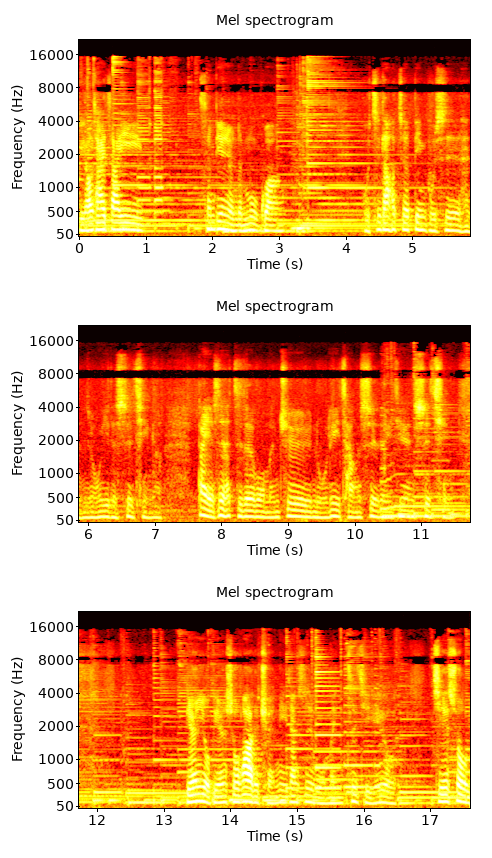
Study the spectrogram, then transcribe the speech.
不要太在意身边人的目光。我知道这并不是很容易的事情啊，但也是值得我们去努力尝试的一件事情。别人有别人说话的权利，但是我们自己也有接受与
